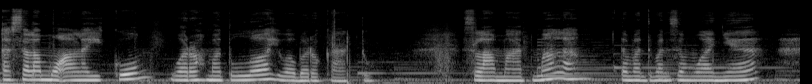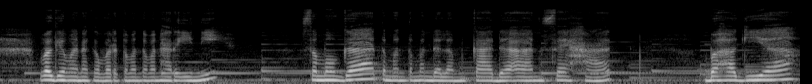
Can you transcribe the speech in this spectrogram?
Assalamualaikum warahmatullahi wabarakatuh. Selamat malam, teman-teman semuanya. Bagaimana kabar teman-teman hari ini? Semoga teman-teman dalam keadaan sehat, bahagia,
